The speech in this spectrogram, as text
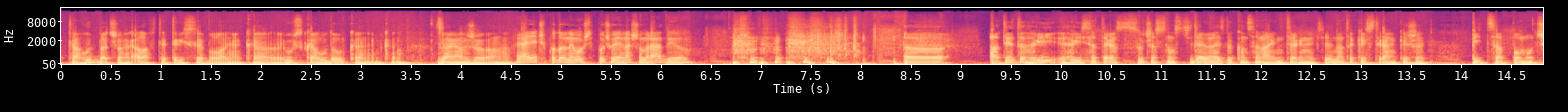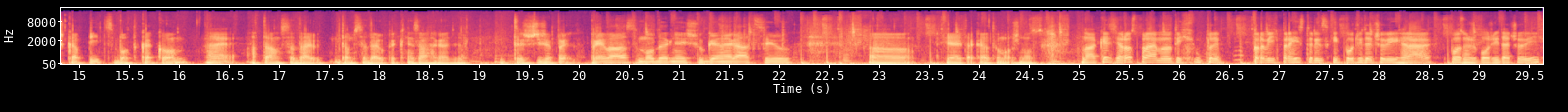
tá hudba, čo hrala v Tetrise, bola nejaká ruská ľudovka, nejaká zaranžovaná. Ja niečo podobné môžete počuť aj v našom rádiu. Uh, a tieto hry, hry sa teraz v súčasnosti dajú nájsť dokonca na internete, na takej stránke, že pizza.pizz.com Hej. a tam sa dajú, tam sa dajú pekne zahrať. Čiže pre, pre vás, modernejšiu generáciu, uh, je aj takáto možnosť. No a keď sa rozprávame o tých úplne prvých prehistorických počítačových hrách, povedzme, že počítačových,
